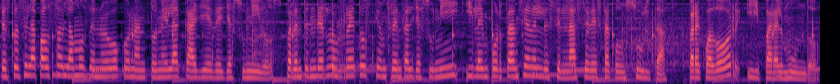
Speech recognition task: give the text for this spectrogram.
Después de la pausa hablamos de nuevo con Antonella Calle de Yasunidos para entender los retos que enfrenta el Yasuní y la importancia del desenlace de esta consulta para Ecuador y para el mundo.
